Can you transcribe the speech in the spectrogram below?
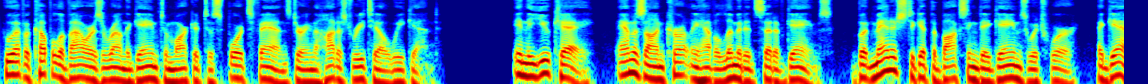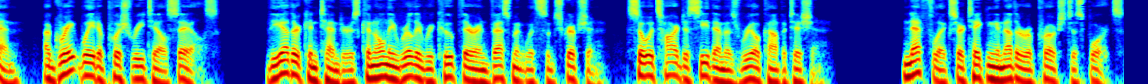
who have a couple of hours around the game to market to sports fans during the hottest retail weekend. In the UK, Amazon currently have a limited set of games, but managed to get the Boxing Day games, which were, again, a great way to push retail sales. The other contenders can only really recoup their investment with subscription, so it's hard to see them as real competition. Netflix are taking another approach to sports.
